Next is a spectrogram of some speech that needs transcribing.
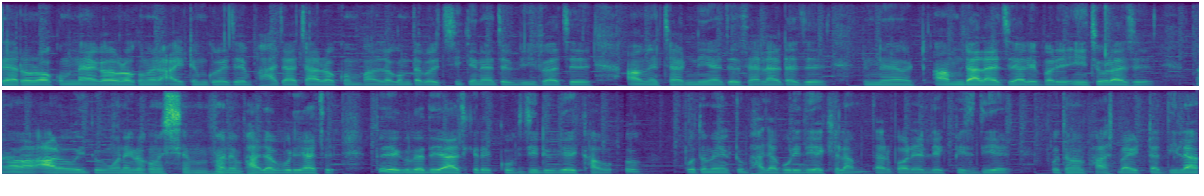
তেরো রকম না এগারো রকমের আইটেম করেছে। ভাজা চার রকম, পাঁচ রকম, তারপরে চিকেন আছে বিফ আছে, আমের চাটনি আছে স্যালাড আছে ন- আম ডাল আছে, আর এবারে এঁচোড় আছে। আর ওই তো অনেক রকমের মানে ভাজা পুরি আছে। তো এগুলো দিয়ে আজকের কবজি ডুবিয়ে খাব। তো প্রথমে একটু ভাজা পুরি দিয়ে খেলাম, তারপরে লেগ পিস দিয়ে প্রথমে ফার্স্ট বাইটটা দিলাম,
